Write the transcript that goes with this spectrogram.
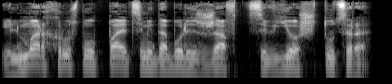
Ильмар хрустнул пальцами до боли, сжав цевье штуцера.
